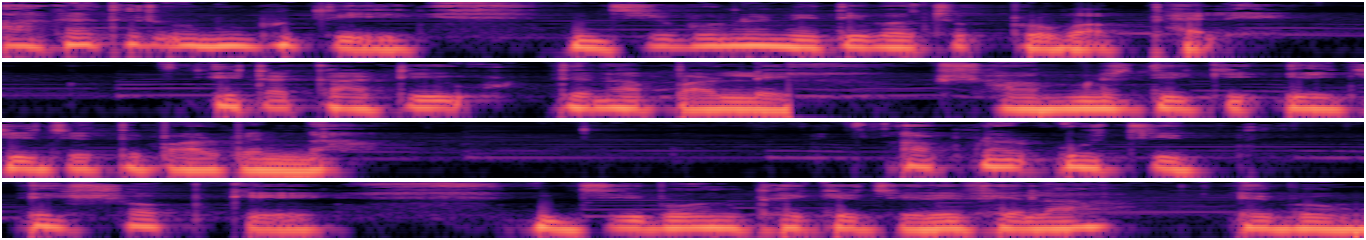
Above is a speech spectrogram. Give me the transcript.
আঘাতের অনুভূতি জীবনে নেতিবাচক প্রভাব ফেলে। এটা কাটিয়ে উঠতে না পারলে সামনের দিকে এগিয়ে যেতে পারবেন না। আপনার উচিত এইসবকে জীবন থেকে জেরে ফেলা এবং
